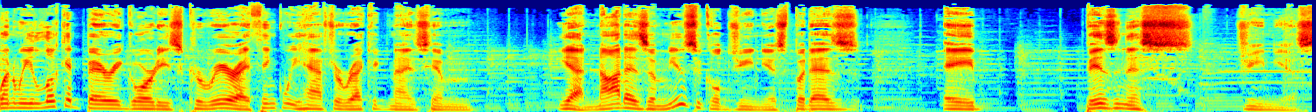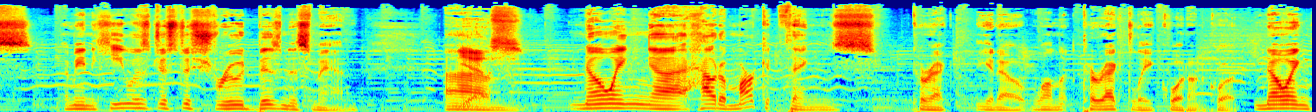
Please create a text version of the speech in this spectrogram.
when we look at Berry Gordy's career, I think we have to recognize him, yeah, not as a musical genius, but as a business genius. I mean, he was just a shrewd businessman. Um, yes Knowing uh, how to market things correct, you know, well, not correctly, quote unquote. Knowing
